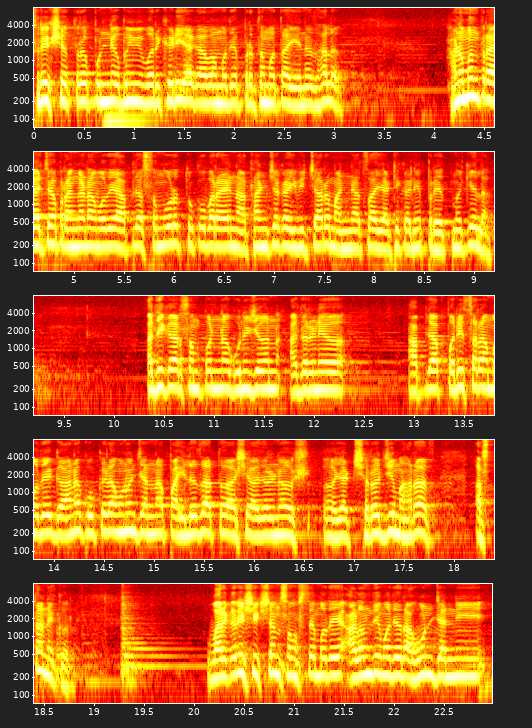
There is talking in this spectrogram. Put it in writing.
श्रीक्षेत्र पुण्यभूमी वरखेडी या गावामध्ये प्रथमता येणं झालं. हनुमंतरायाच्या प्रांगणामध्ये आपल्यासमोर तुकोबराय नाथांचे काही विचार मांडण्याचा या ठिकाणी प्रयत्न केला. अधिकार संपन्न गुणीजन आदरणीय आपल्या परिसरामध्ये गाणं कोकिळा म्हणून ज्यांना पाहिलं जातं असे आदरणीय श- या शरदजी महाराज अस्तानेकर वारकरी शिक्षण संस्थेमध्ये आळंदीमध्ये राहून ज्यांनी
